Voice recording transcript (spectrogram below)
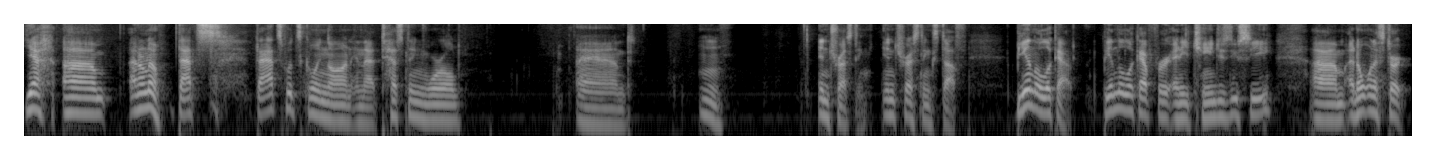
yeah, um, I don't know. That's that's what's going on in that testing world, and hmm, interesting, interesting stuff. Be on the lookout. Be on the lookout for any changes you see. Um, I don't want to start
